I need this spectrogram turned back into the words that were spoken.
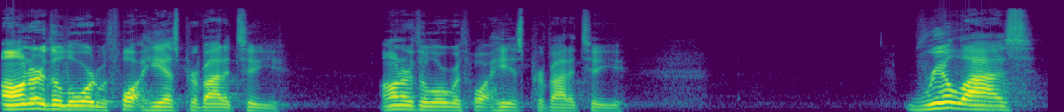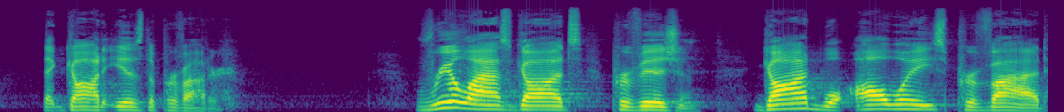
honor the Lord with what He has provided to you. Honor the Lord with what He has provided to you. Realize that God is the provider. Realize God's provision. God will always provide.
